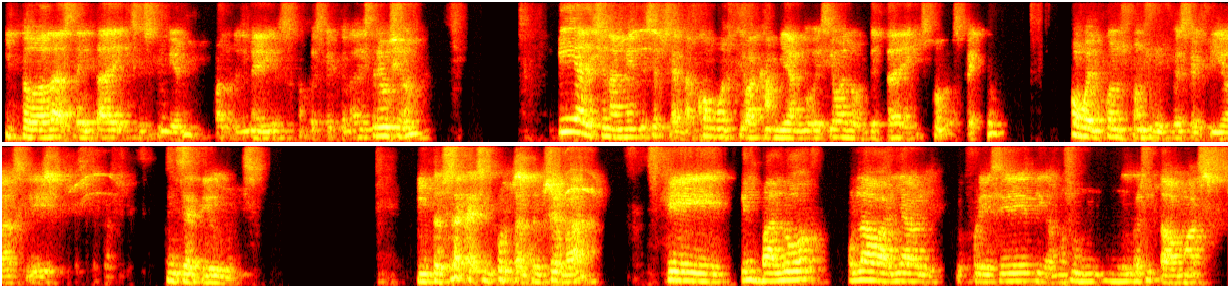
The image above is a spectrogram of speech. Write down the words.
y todas las delta de se estuvieron, valores medios con respecto a la distribución. Y adicionalmente se observa cómo es que va cambiando ese valor delta de X con respecto, o bueno, con, con sus respectivas eh, incertidumbres. Entonces acá es importante observar que el valor o la variable ofrece, digamos, un, un resultado más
